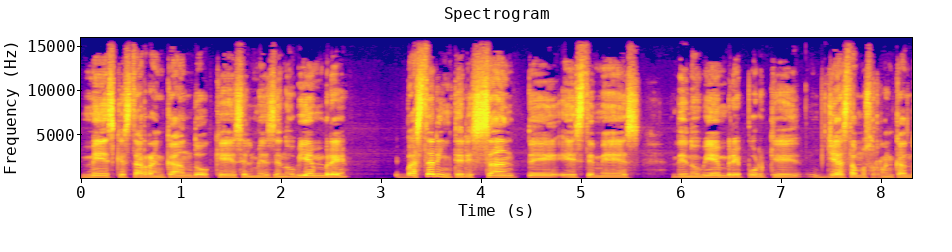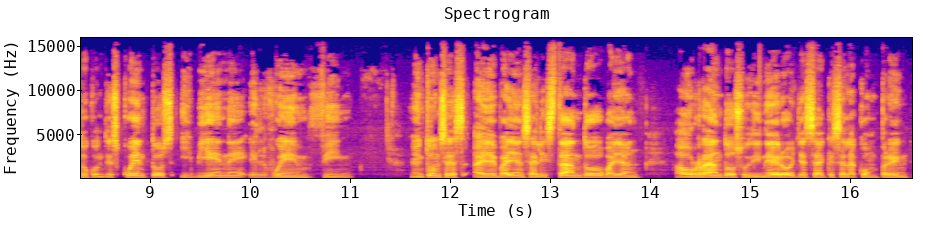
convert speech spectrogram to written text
mes que está arrancando, que es el mes de noviembre. Va a estar interesante este mes de noviembre porque ya estamos arrancando con descuentos y viene el buen fin. Entonces eh, váyanse alistando, vayan ahorrando su dinero, ya sea que se la compren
